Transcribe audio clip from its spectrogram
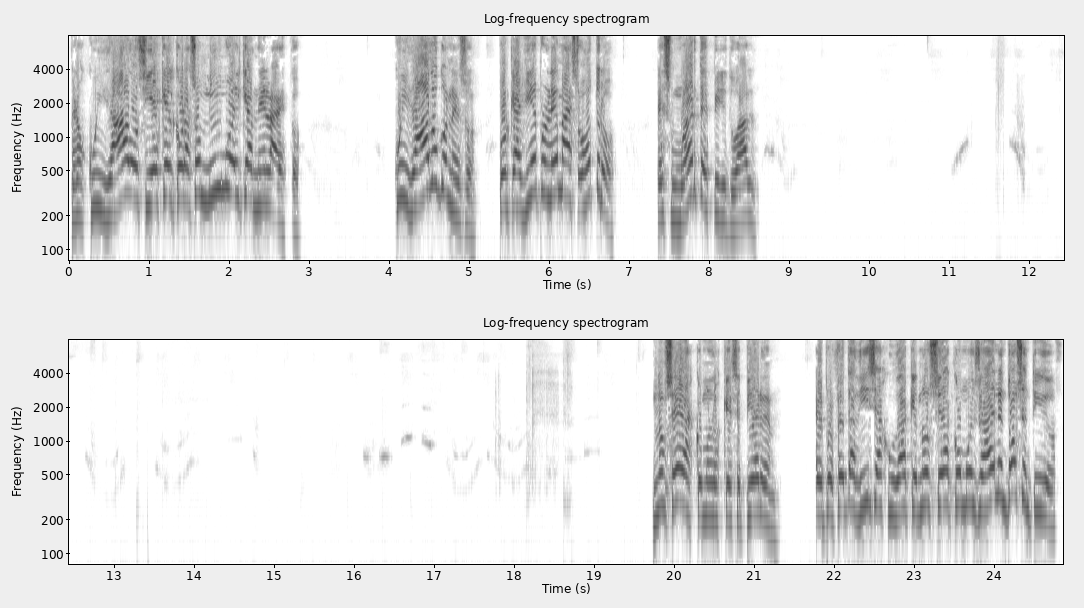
Pero cuidado si es que el corazón mismo es el que anhela esto. Cuidado con eso, porque allí el problema es otro, es muerte espiritual. No seas como los que se pierden. El profeta dice a Judá que no sea como Israel en dos sentidos.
